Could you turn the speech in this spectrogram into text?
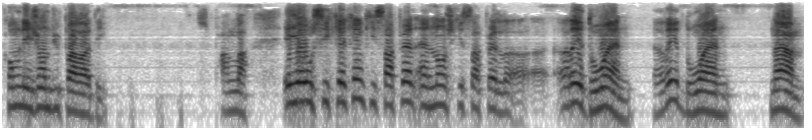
comme les gens du paradis. Et il y a aussi quelqu'un qui s'appelle, un ange qui s'appelle euh, Redouane. Redouane, Nam.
